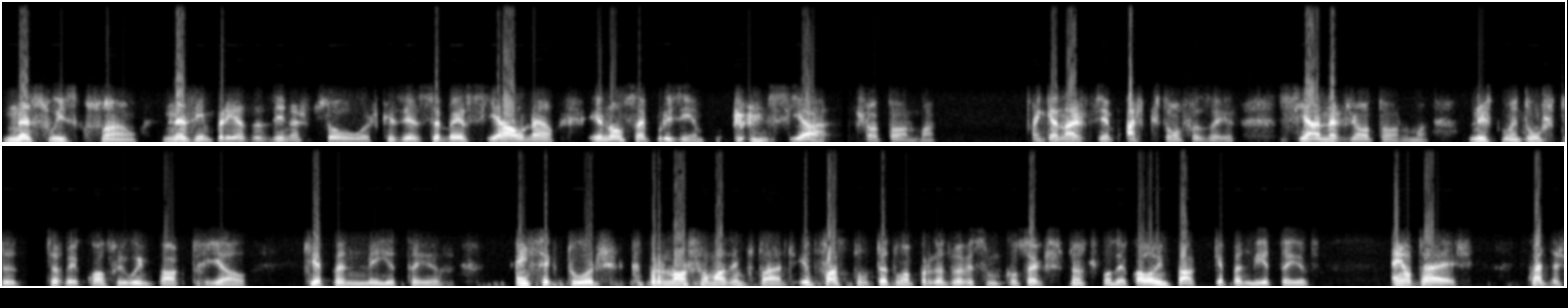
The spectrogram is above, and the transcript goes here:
na sua execução, nas empresas e nas pessoas. Quer dizer, saber se há ou não. Eu não sei, por exemplo, se há autónoma, em canais, por exemplo, acho que estão a fazer, se há na região autónoma, neste momento, um estudo de saber qual foi o impacto real que a pandemia teve em sectores que para nós são mais importantes. Eu faço, portanto, uma pergunta para ver se me consegues responder. Qual é o impacto que a pandemia teve em hotéis, Quantas,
